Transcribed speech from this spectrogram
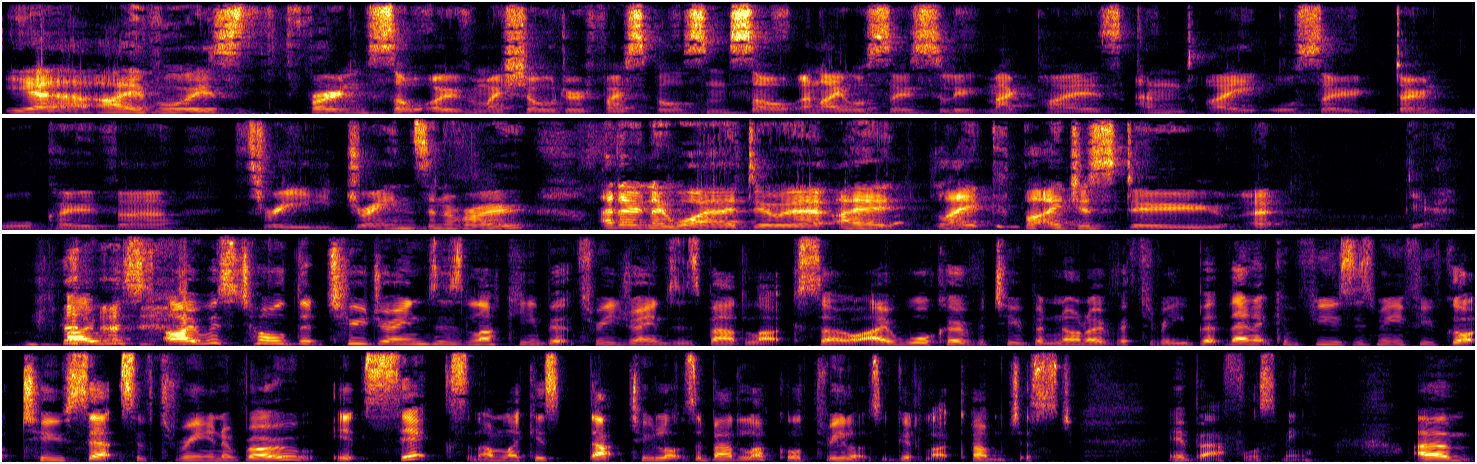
Yeah, I've always thrown salt over my shoulder if I spill some salt, and I also salute magpies, and I also don't walk over three drains in a row. I don't know why I do it. I like, but I just do. Uh, yeah, I was I was told that two drains is lucky, but three drains is bad luck. So I walk over two, but not over three. But then it confuses me if you've got two sets of three in a row, it's six, and I'm like, is that two lots of bad luck or three lots of good luck? I'm just, it baffles me. Um,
